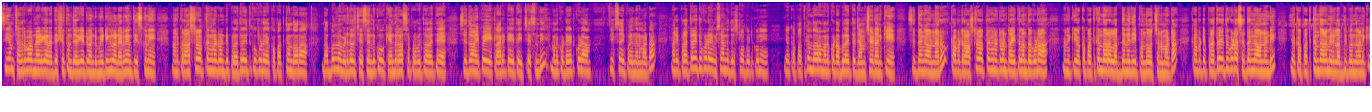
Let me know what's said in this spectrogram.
సీఎం చంద్రబాబు నాయుడు గారి అధ్యక్షతన జరిగేటువంటి మీటింగ్లో నిర్ణయం తీసుకుని మనకు రాష్ట్ర వ్యాప్తంగా ఉన్నటువంటి ప్రతి రైతుకు కూడా యొక్క పథకం ద్వారా డబ్బులను విడుదల చేసేందుకు కేంద్ర రాష్ట్ర ప్రభుత్వాలు అయితే సిద్ధం అయిపోయి క్లారిటీ అయితే ఇచ్చేసింది. మనకు డేట్ కూడా ఫిక్స్ అయిపోయిందనమాట మరి ప్రతి రైతు కూడా ఈ విషయాన్ని దృష్టిలో పెట్టుకుని ఈ యొక్క పథకం ద్వారా మనకు డబ్బులు అయితే జమ చేయడానికి సిద్ధంగా ఉన్నారు. కాబట్టి రాష్ట్ర వ్యాప్తంగా ఉన్నటువంటి రైతులంతా కూడా మనకి ఈ యొక్క పథకం ద్వారా లబ్ధి అనేది పొందవచ్చు అనమాట కాబట్టి ప్రతి రైతు కూడా సిద్ధంగా ఉండండి. ఈ యొక్క పథకం ద్వారా మీరు లబ్ధి పొందడానికి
